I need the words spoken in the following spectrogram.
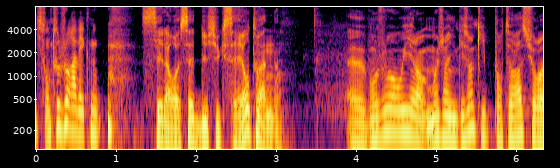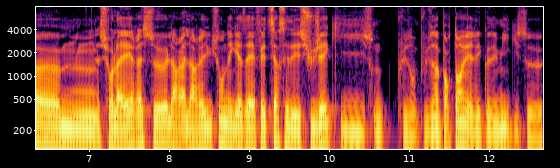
sont toujours avec nous. C'est la recette du succès. Antoine bonjour, oui. Alors moi j'ai une question qui portera sur sur la RSE, la, la, réduction des gaz à effet de serre. C'est des sujets qui sont de plus en plus importants. Il y a l'économie qui se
